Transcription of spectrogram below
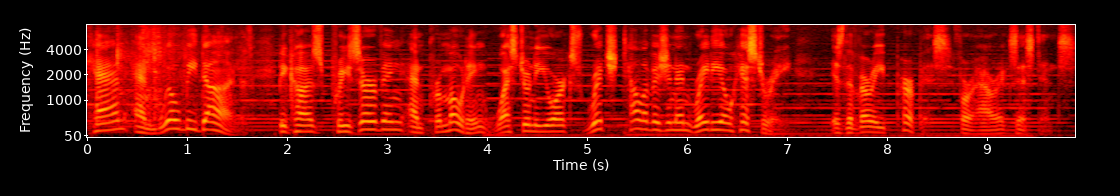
can and will be done because preserving and promoting Western New York's rich television and radio history is the very purpose for our existence.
